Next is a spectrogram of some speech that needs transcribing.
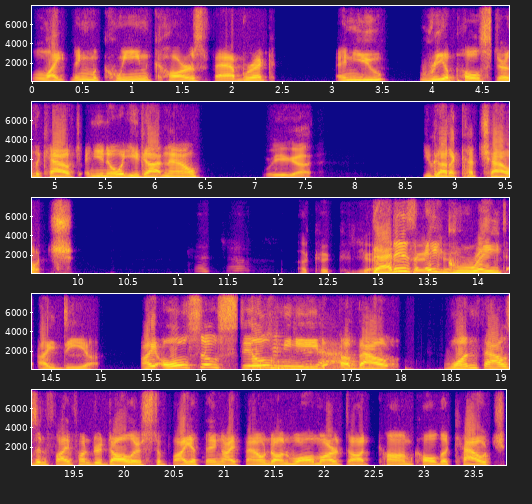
Lightning McQueen Cars fabric, and you reupholster the couch. And you know what you got now? What do you got? You got a couch. A c- c- That c- is c- a c- great idea. I also still We should do need about $1,500 to buy a thing I found on walmart.com called a couch,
